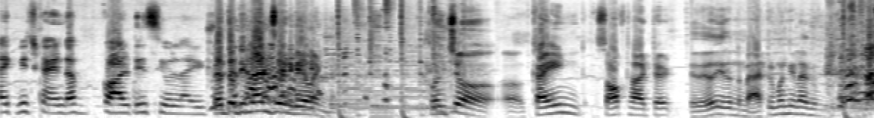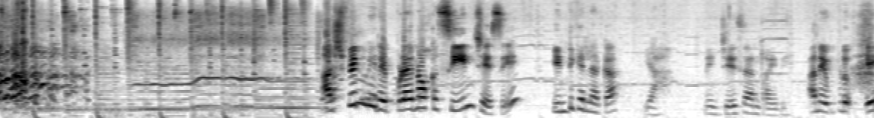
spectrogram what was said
Like which kind of qualities you like పెద్ద డిమాండ్స్ ఏం లేవండి. కొంచెం కైండ్ సాఫ్ట్ హార్టెడ్ ఏదో ఏదన్నా మ్యాట్రిమోనీ లాగా ఉంది. అశ్విన్ మీరు ఎప్పుడైనా ఒక సీన్ చేసి ఇంటికి వెళ్ళాక యా నేను చేశాను రా ఇది అని ఎప్పుడు ఏ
